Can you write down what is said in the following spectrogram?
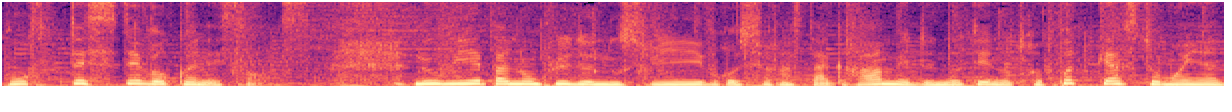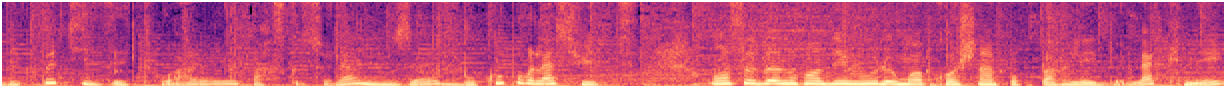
pour tester vos connaissances. N'oubliez pas non plus de nous suivre sur Instagram et de noter notre podcast au moyen des petites étoiles parce que cela nous aide beaucoup pour la suite. On se donne rendez-vous le mois prochain pour parler de l'acné,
